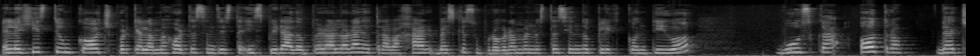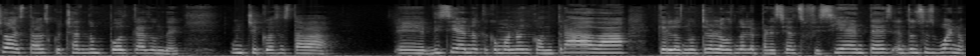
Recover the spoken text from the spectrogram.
elegiste un coach porque a lo mejor te sentiste inspirado, pero a la hora de trabajar ves que su programa no está haciendo clic contigo, busca otro. De hecho, estaba escuchando un podcast donde un chico se estaba eh, diciendo que como no encontraba, que los nutriólogos no le parecían suficientes. Entonces, bueno,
